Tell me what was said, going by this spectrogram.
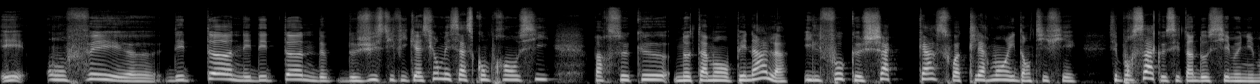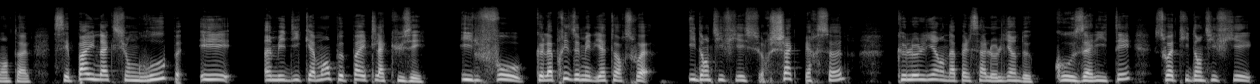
Et on fait euh, des tonnes et des tonnes de, justifications, mais ça se comprend aussi parce que, notamment au pénal, il faut que chaque cas soit clairement identifié. C'est pour ça que c'est un dossier monumental. C'est pas une action groupe et un médicament peut pas être l'accusé. Il faut que la prise de médiator soit identifiée sur chaque personne, que le lien, on appelle ça le lien de causalité, soit identifié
